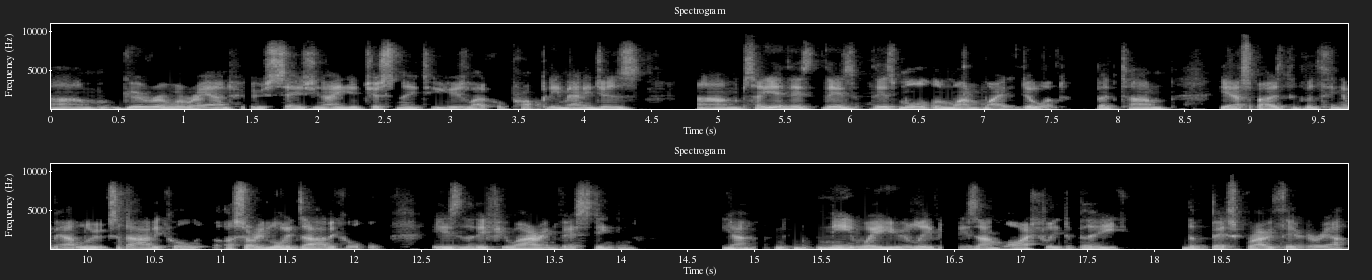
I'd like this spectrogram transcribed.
um, guru around who says you know you just need to use local property managers. Um, so yeah, there's there's there's more than one way to do it. But um, yeah, I suppose the good thing about Luke's article, oh, sorry, Lloyd's article, is that if you are investing, you know, near where you live is unlikely to be the best growth area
